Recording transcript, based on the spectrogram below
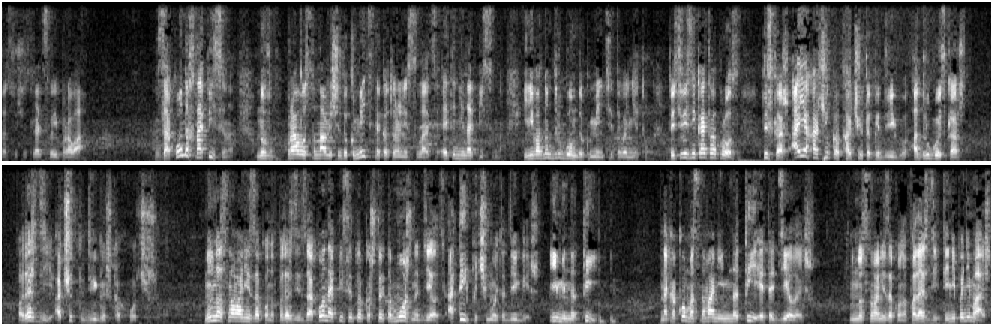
осуществлять свои права. В законах написано, но в правоустанавливающем документе, на который они ссылаются, это не написано. И ни в одном другом документе этого нету. То есть возникает вопрос, ты скажешь, а я хочу как хочу, так и двигаю. А другой скажет, подожди, а что ты двигаешь как хочешь? Ну, на основании закона. Подожди, закон описывает только, что это можно делать. А ты почему это двигаешь? Именно ты. На каком основании именно ты это делаешь? Ну, на основании закона. Подожди, ты не понимаешь.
